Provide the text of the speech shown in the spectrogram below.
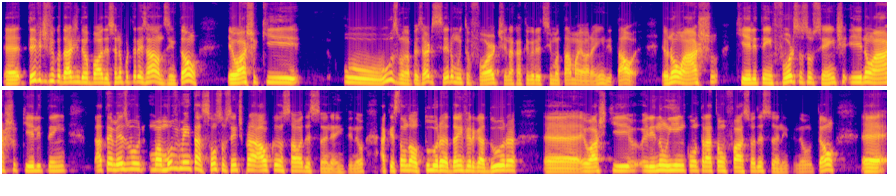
é, teve dificuldade em derrubar o Adesanya por três rounds. Então, eu acho que o Usman, apesar de ser muito forte na categoria de cima, tá maior ainda e tal, eu não acho que ele tem força suficiente e não acho que ele tem até mesmo uma movimentação suficiente para alcançar o Adesanya, entendeu? A questão da altura, da envergadura, é, eu acho que ele não ia encontrar tão fácil o Adesanya, entendeu? Então, é,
